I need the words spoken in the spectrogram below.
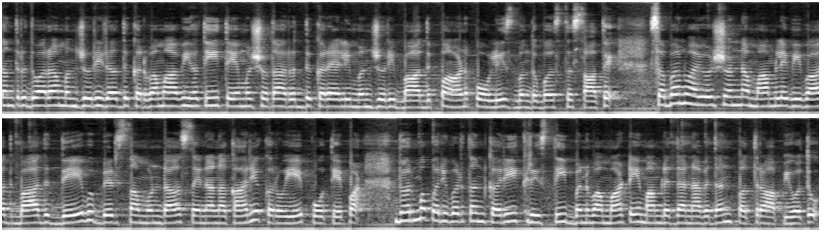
તંત્ર દ્વારા મંજૂરી રદ કરવામાં આવી હતી તેમ છતાં રદ કરાયેલી મંજૂરી બાદ પણ પોલીસ બંદોબસ્ત સાથે. સભાનું આયોજનના મામલે વિવાદ બાદ દેવ બિરસા મુંડા સેનાના કાર્યકરોએ પોતે પણ. ધર્મ પરિવર્તન કરી ખ્રિસ્તી બનવા માટે મામલતદારને આવેદન પત્ર આપ્યું હતું.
